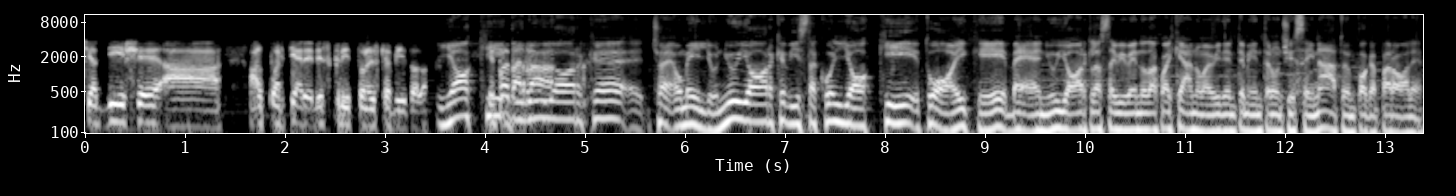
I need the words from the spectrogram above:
si addice a- al quartiere descritto nel capitolo. Gli occhi di parla- New York, eh, cioè, o meglio, New York vista con gli occhi tuoi che, beh, New York la stai vivendo da qualche anno, ma evidentemente non ci sei nato, in poche parole.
